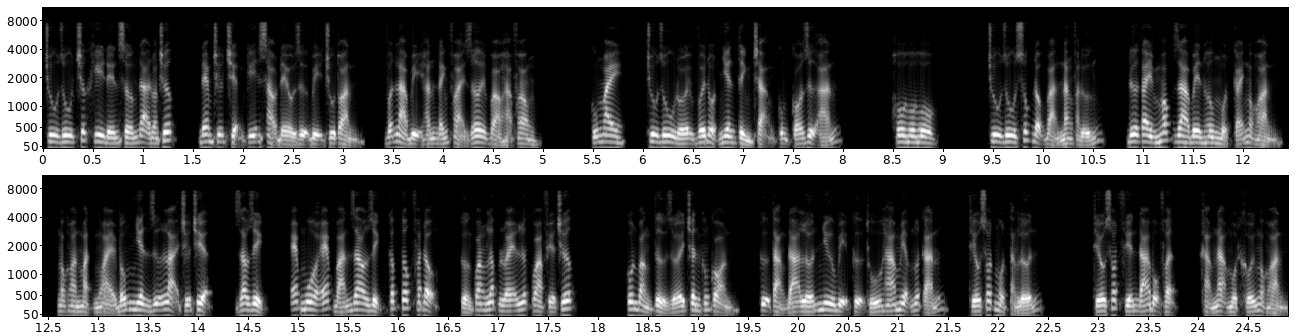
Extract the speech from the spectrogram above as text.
Chu du trước khi đến sớm đã đoán trước, đem chữ triện kỹ xảo đều dự bị chu toàn, vẫn là bị hắn đánh phải rơi vào hạ phong. Cũng may, chu du đối với đột nhiên tình trạng cũng có dự án. Hô hô hô. Chu du xúc động bản năng phản ứng đưa tay móc ra bên hông một cái ngọc hoàn ngọc hoàn mặt ngoài bỗng nhiên giữ lại chữ triện, giao dịch, ép mua ép bán giao dịch cấp tốc phát động, cường quang lấp lóe lướt qua phía trước. Côn bằng tử dưới chân không còn, cự tảng đá lớn như bị cự thú há miệng nuốt cắn, thiếu sót một tảng lớn. Thiếu sót phiến đá bộ phận, khảm nạm một khối ngọc hoàn,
